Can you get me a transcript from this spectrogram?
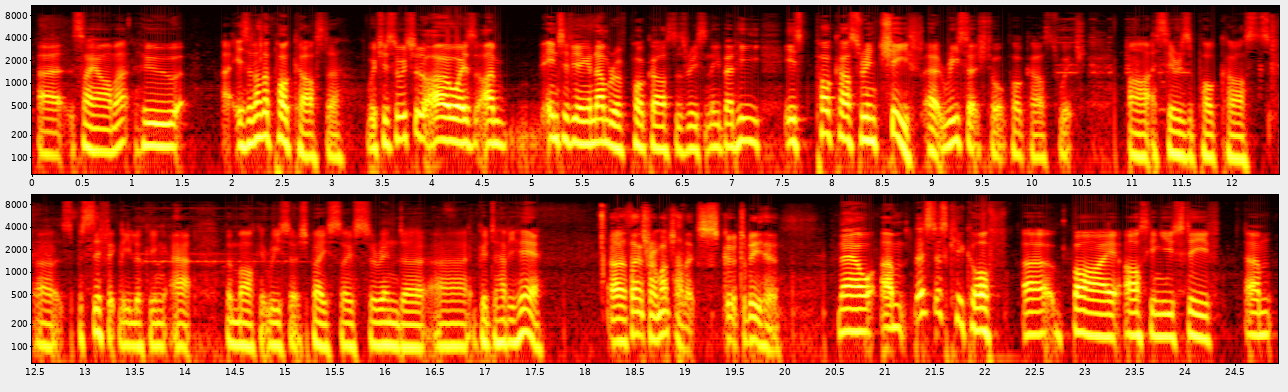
uh, Siama, who is another podcaster, which is which I always I'm interviewing a number of podcasters recently, but he is podcaster in chief at Research Talk Podcasts, which are a series of podcasts uh, specifically looking at the market research space. So, Surinder, uh, good to have you here. Uh, thanks very much, Alex. Good to be here. Now, um, let's just kick off uh, by asking you, Steve. Um,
